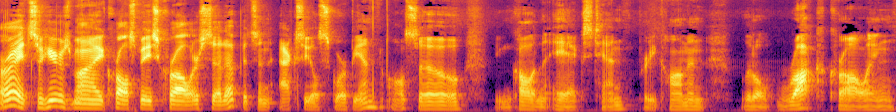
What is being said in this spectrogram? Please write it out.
All right, so here's my crawl space crawler setup. It's an Axial Scorpion. Also, you can call it an AX10. Pretty common little rock crawling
